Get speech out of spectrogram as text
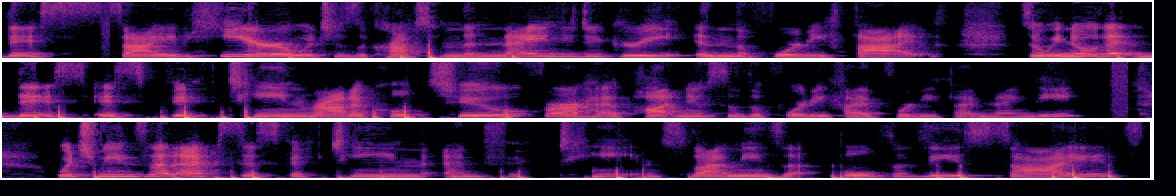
this side here, which is across from the 90 degree in the 45. So we know that this is 15 radical 2 for our hypotenuse of the 45, 45, 90, which means that x is 15 and 15. So that means that both of these sides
